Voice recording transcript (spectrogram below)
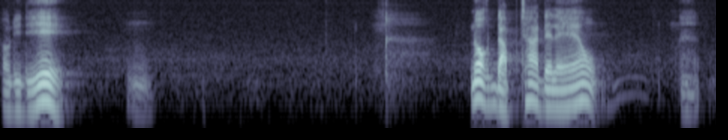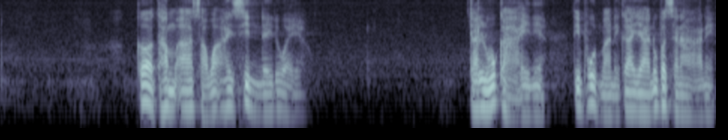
เอาดีๆนอกดับชาติได้แล้วก็ทำอาสาวะให้สิ้นได้ด้วย การรู้กายเนี่ย ที่พูดมาในกายานุปัสสนาเนี่ย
